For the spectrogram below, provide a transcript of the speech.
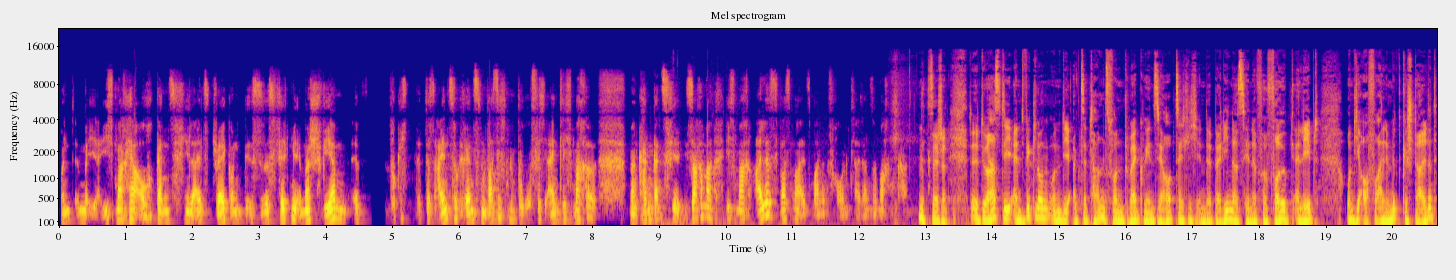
Und ich mache ja auch ganz viel als Drag weg und es, es fällt mir immer schwer, äh, wirklich das einzugrenzen, was ich nun beruflich eigentlich mache. Man kann ganz viel, ich sage mal, ich mache alles, was man als Mann in Frauenkleidern so machen kann. Sehr schön. Du hast die Entwicklung und die Akzeptanz von Drag Queens ja hauptsächlich in der Berliner Szene verfolgt, erlebt und die auch vor allem mitgestaltet.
